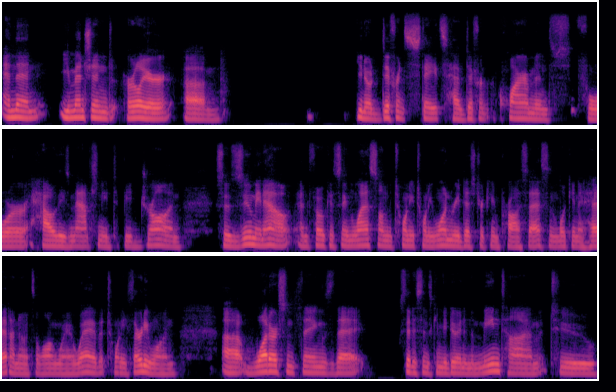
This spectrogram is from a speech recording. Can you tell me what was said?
and then you mentioned earlier. Um, you know, different states have different requirements for how these maps need to be drawn. So zooming out and focusing less on the 2021 redistricting process and looking ahead, I know it's a long way away, but 2031, uh, what are some things that citizens can be doing in the meantime to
